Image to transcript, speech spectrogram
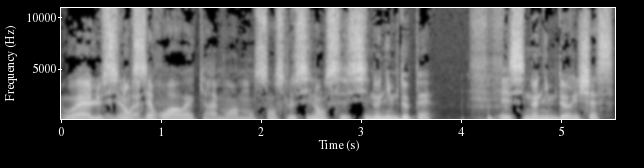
Ouais, le bien, silence ouais. c'est roi, ouais, carrément. À mon sens, le silence est synonyme de paix et synonyme de richesse.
